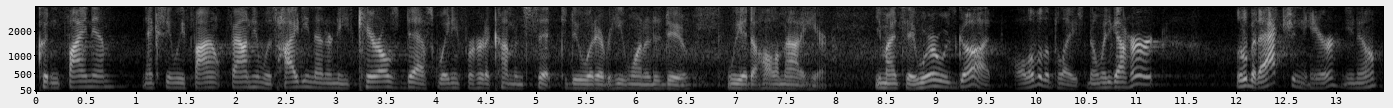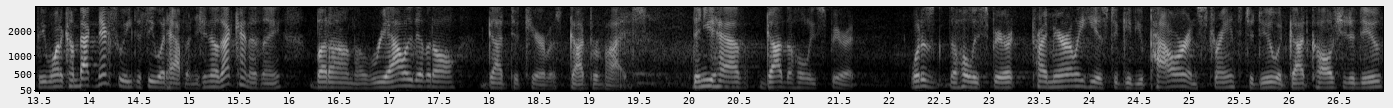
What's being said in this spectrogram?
couldn't find him. Next thing we found, found him was hiding underneath Carol's desk, waiting for her to come and sit to do whatever he wanted to do. We had to haul him out of here. You might say, Where was God? All over the place. Nobody got hurt. A little bit of action here, you know. People want to come back next week to see what happens, you know, that kind of thing. But on the reality of it all, God took care of us. God provides. Then you have God the Holy Spirit. What is the Holy Spirit? Primarily, He is to give you power and strength to do what God calls you to do.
